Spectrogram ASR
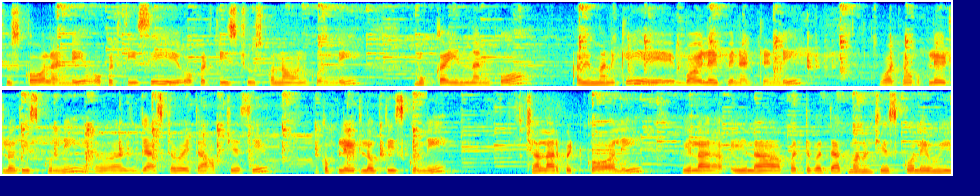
చూసుకోవాలండి. ఒకటి తీసి ఒకటి తీసి చూసుకున్నాం అనుకోండి ముక్క అయిందనుకో అవి మనకి బాయిల్ అయిపోయినట్టండి. వాటిని ఒక ప్లేట్లో తీసుకుని గ్యాస్ స్టవ్ అయితే ఆఫ్ చేసి ఒక ప్లేట్లోకి తీసుకుని చల్లారి పెట్టుకోవాలి. ఇలా ఇలా పెద్ద పెద్దగా మనం చేసుకోలేము ఈ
